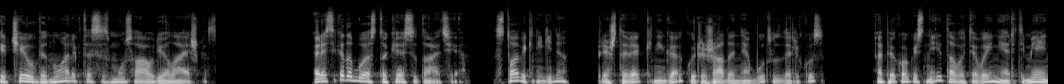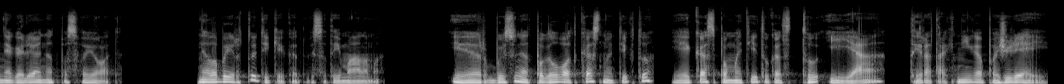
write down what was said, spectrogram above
ir čia jau vienuoliktasis mūsų audio laiškas. Ar esi kada buvęs tokioje situacijoje? Stovi knyginė, prieš tave knyga, kuri žada nebūtus dalykus, apie kokius nei tavo tėvai, nei artimieji negalėjo net pasvajoti. Nelabai ir tu tiki, kad visą tai įmanoma. Ir baisu net pagalvoti, kas nutiktų, jei kas pamatytų, kad tu į ją tai yra tą knygą pažiūrėjai.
